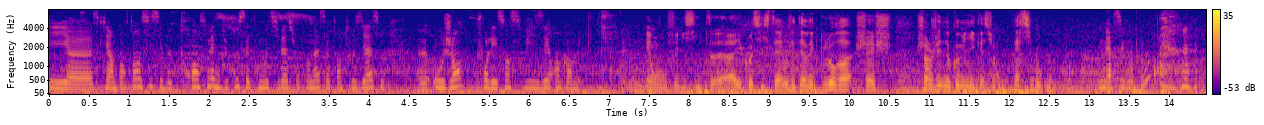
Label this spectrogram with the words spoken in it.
Et ce qui est important aussi, c'est de transmettre du coup cette motivation qu'on a, cet enthousiasme aux gens pour les sensibiliser encore mieux. Et on vous félicite à Écosystème. J'étais avec Laura Chèche, chargée de communication. Merci beaucoup. Merci beaucoup.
